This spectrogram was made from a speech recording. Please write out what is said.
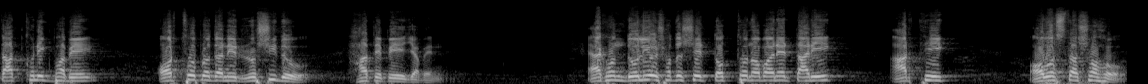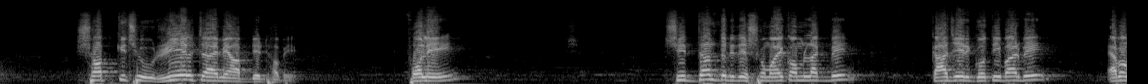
তাৎক্ষণিকভাবে অর্থ প্রদানের রসিদও হাতে পেয়ে যাবেন। এখন দলীয় সদস্যের তথ্য নবায়নের তারিখ, আর্থিক অবস্থা সহ সবকিছু রিয়েল টাইমে আপডেট হবে। ফলে সিদ্ধান্ত নিতে সময় কম লাগবে, কাজের গতি বাড়বে এবং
